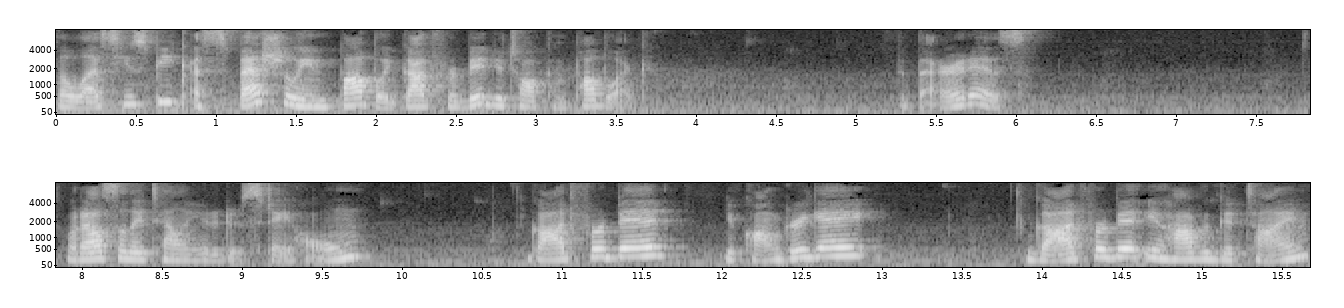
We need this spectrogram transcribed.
the less you speak, especially in public, God forbid you talk in public, the better it is. What else are they telling you to do? Stay home? God forbid you congregate? God forbid you have a good time?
